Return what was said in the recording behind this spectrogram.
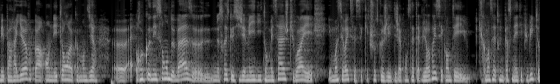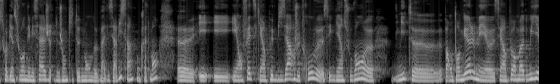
Mais par ailleurs, bah, en étant euh, comment dire reconnaissant de base, ne serait-ce que si jamais il lit ton message, tu vois. Et, et moi c'est vrai que c'est quelque chose que j'ai déjà constaté à plusieurs reprises, c'est quand tu commences à être une personnalité publique, tu reçois bien souvent des messages de gens qui te demandent bah, des services hein, concrètement. Et, et, et, en fait, ce qui est un peu bizarre, je trouve, c'est que bien souvent limite pas on t'engueule mais c'est un peu en mode oui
